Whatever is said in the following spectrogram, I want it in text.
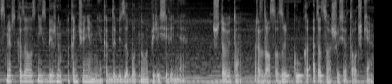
Смерть казалась неизбежным окончанием некогда беззаботного переселения. «Что это?» – раздался взрыв гулко отозвавшийся в толчке.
